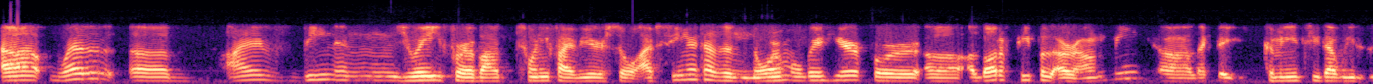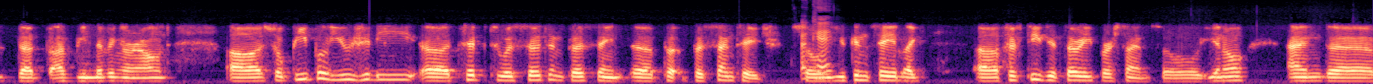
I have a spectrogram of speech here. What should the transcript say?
Uh, well, uh, I've been in UAE for about 25 years, so I've seen it as a norm over here for uh, a lot of people around me, uh, like the community that we that I've been living around. Uh, so people usually uh, tip to a certain percent, uh, p- percentage. So Okay. you can say like uh, 50 to 30 percent. So you know, and uh,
